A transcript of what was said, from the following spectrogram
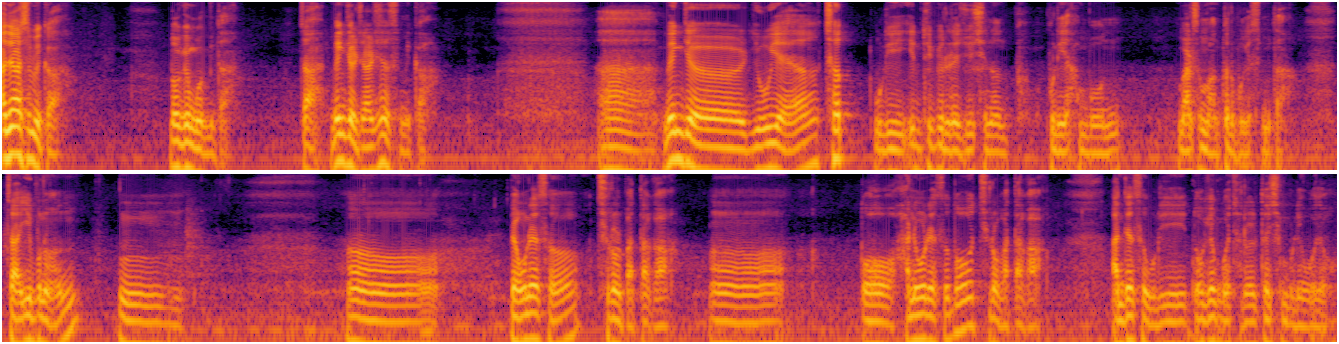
안녕하십니까. 노경보입니다. 자, 명절 잘 지냈습니까? 아, 명절 이후에 첫 우리 인터뷰를 해주시는 분이 한 분 말씀 한번 들어보겠습니다. 자, 이분은, 음, 어, 병원에서 치료를 받다가, 어, 또 한의원에서도 치료받다가 안 돼서 우리 노경보차를 드신 분이고요.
